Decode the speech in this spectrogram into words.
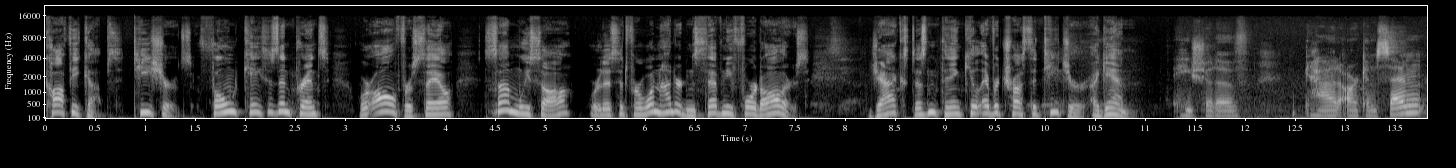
Coffee cups, t shirts, phone cases, and prints were all for sale. Some we saw were listed for $174. Jax doesn't think he'll ever trust a teacher again. He should have had our consent,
